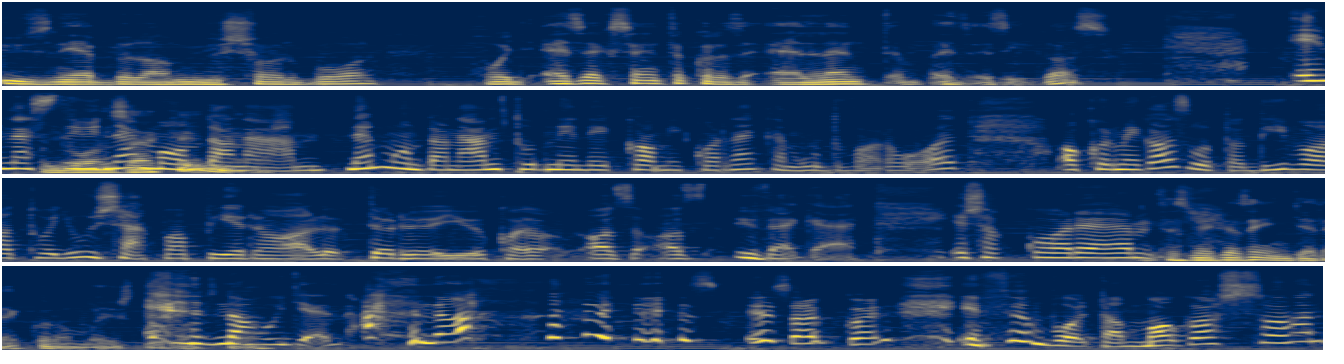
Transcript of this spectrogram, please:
űzni ebből a műsorból, hogy ezek szerint akkor az ellent, ez, ez igaz? Én ezt úgy nem mondanám. Egymást? Nem mondanám, tudnék, amikor nekem udvarolt, akkor még az volt a divat, hogy újságpapírral töröljük az, az üveget. És akkor... Ez még az én gyerekkoromban is. Na, ugye, na, és, és akkor én fönn voltam magasan,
